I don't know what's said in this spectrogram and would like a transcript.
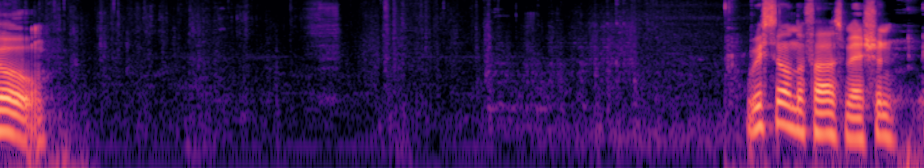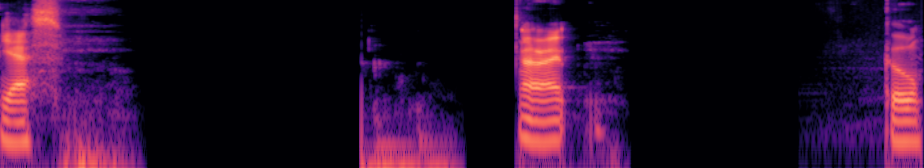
Cool. We're still on the first mission. Yes. Alright. Cool.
